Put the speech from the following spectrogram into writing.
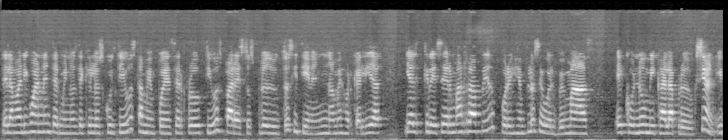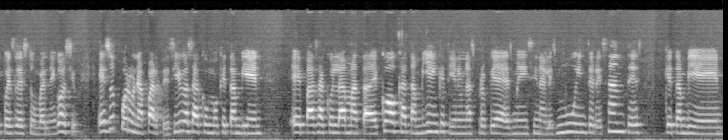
de la marihuana en términos de que los cultivos también pueden ser productivos para estos productos y tienen una mejor calidad. Y al crecer más rápido, por ejemplo, se vuelve más económica la producción y pues les tumba el negocio. Eso por una parte, ¿sí? O sea, como que también eh, pasa con la mata de coca también, que tiene unas propiedades medicinales muy interesantes, que también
